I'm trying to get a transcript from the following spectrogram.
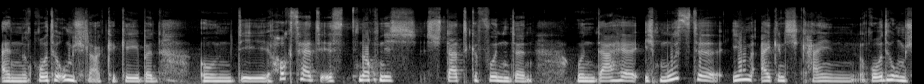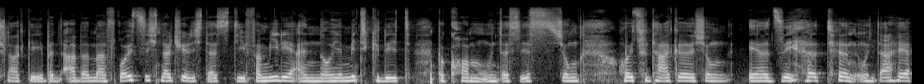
einen roten Umschlag gegeben. Und die Hochzeit ist noch nicht stattgefunden. Und daher, ich musste ihm eigentlich keinen roten Umschlag geben, aber man freut sich natürlich, dass die Familie ein neues Mitglied bekommt und das ist schon heutzutage schon eher selten und daher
